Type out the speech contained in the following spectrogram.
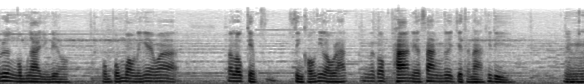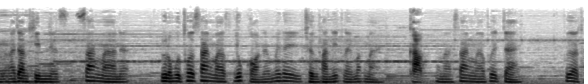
เรื่องงมงายอย่างเดียว ผมผมมองในแง่ว่า ถ้าเราเก็บสิ่งของที่เรารัก แล้วก็พระเนี่ยสร้างด้วยเจตนาที่ดี อย่างอืมอาจารย์คิมเนี่ยสร้างมาเนี่ยคือหลวงปู่ทวดสร้างมายุคก่อนเนี่ยไม่ได้เชิงพาณิชย์อะไรมากมาย ครับมาสร้างมาเพื่อแจกเพื่อท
